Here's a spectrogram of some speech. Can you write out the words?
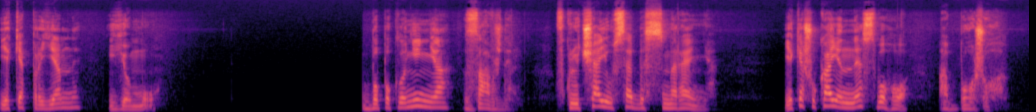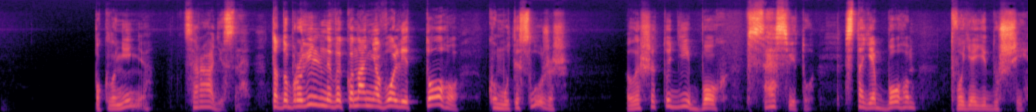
яке приємне йому. Бо поклоніння завжди включає в себе смирення, яке шукає не свого, а Божого. Поклоніння це радісне та добровільне виконання волі того, кому ти служиш. Лише тоді Бог Всесвіту стає Богом твоєї душі,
